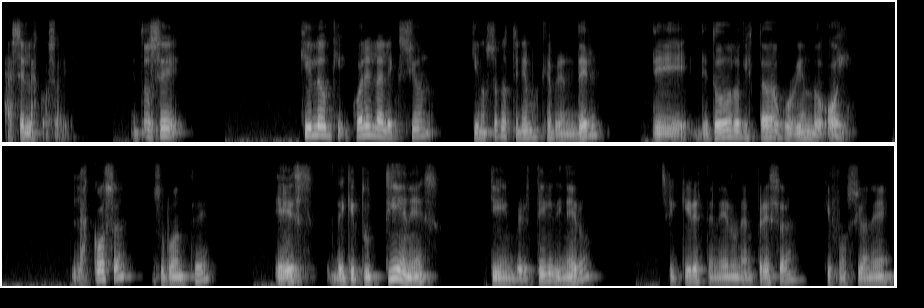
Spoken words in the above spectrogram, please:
hacer las cosas bien. Entonces, ¿qué ¿cuál es la lección que nosotros tenemos que aprender de, de todo lo que está ocurriendo hoy? Las cosas, suponte, es de que tú tienes que invertir dinero si quieres tener una empresa que funcione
